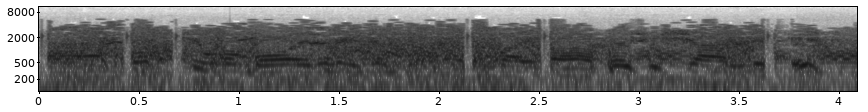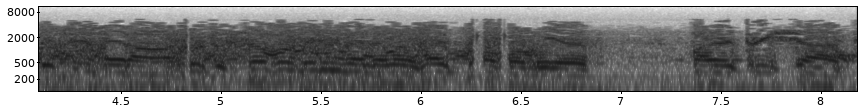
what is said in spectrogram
Two one boy, this is some fire uh, person shot. It, it, it's at uh, there's a silver minivan that went west from here. Fired three shots.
